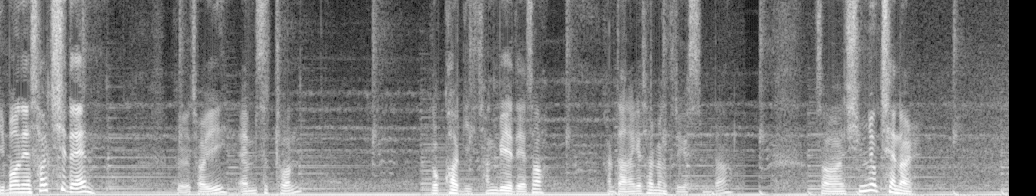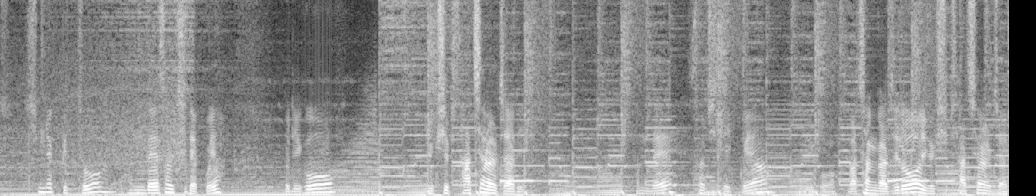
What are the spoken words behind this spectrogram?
이번에 설치된 그 저희 엠스톤 녹화기 장비에 대해서 간단하게 설명드리겠습니다. 우선 16채널 16비트 한 대 설치됐고요. 그리고 64채널짜리 한 대 설치되어 있고요. 그리고 마찬가지로 64채널짜리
